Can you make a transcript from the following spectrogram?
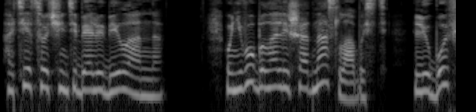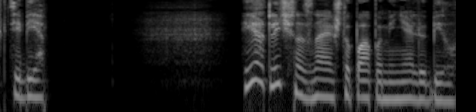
«Отец очень тебя любил, Анна. У него была лишь одна слабость — любовь к тебе». Я отлично знаю, что папа меня любил.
